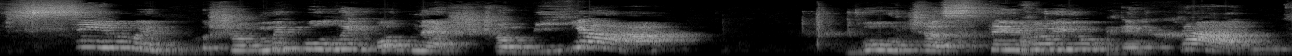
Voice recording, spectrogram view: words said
всі ми, щоб ми були одне, щоб я був частиною ехаду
